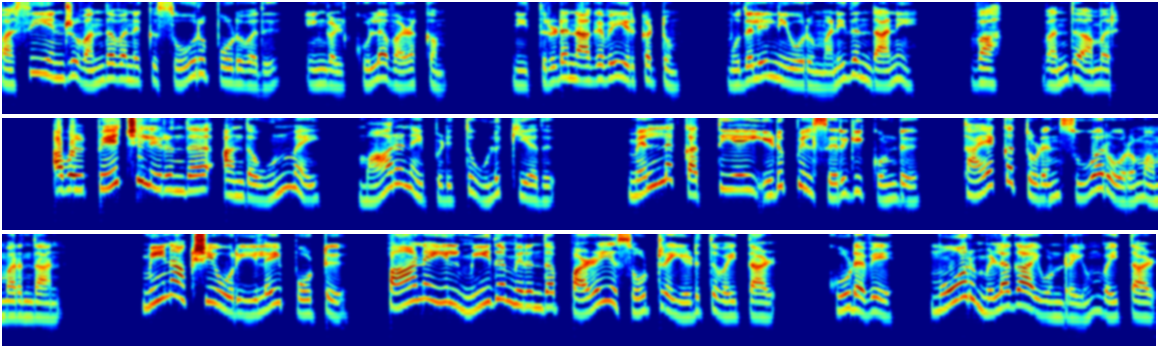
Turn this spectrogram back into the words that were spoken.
பசி என்று வந்தவனுக்கு சோறு போடுவது எங்கள் குல வழக்கம். நீ திருடனாகவே இருக்கட்டும். முதலில் நீ ஒரு மனிதன்தானே வா வந்து அமர். அவள் பேச்சில் இருந்த அந்த உண்மை மாறனை பிடித்து உலுக்கியது. மெல்ல கத்தியை இடுப்பில் செருகிக் கொண்டு தயக்கத்துடன் சுவரோரம் அமர்ந்தான். மீனாட்சி ஒரு இலை போட்டு பானையில் மீதமிருந்த பழைய சோற்றை எடுத்து வைத்தாள். கூடவே மோர் மிளகாய் ஒன்றையும் வைத்தாள்.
